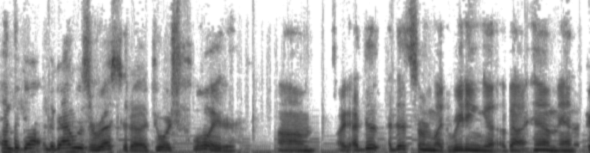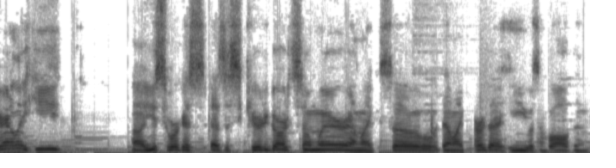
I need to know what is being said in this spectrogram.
and the guy, the guy who was arrested, uh, George Floyd. Um, I, I, did, I did some like reading uh, about him, and apparently he uh, used to work as, as a security guard somewhere, and like so then like heard that he was involved in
